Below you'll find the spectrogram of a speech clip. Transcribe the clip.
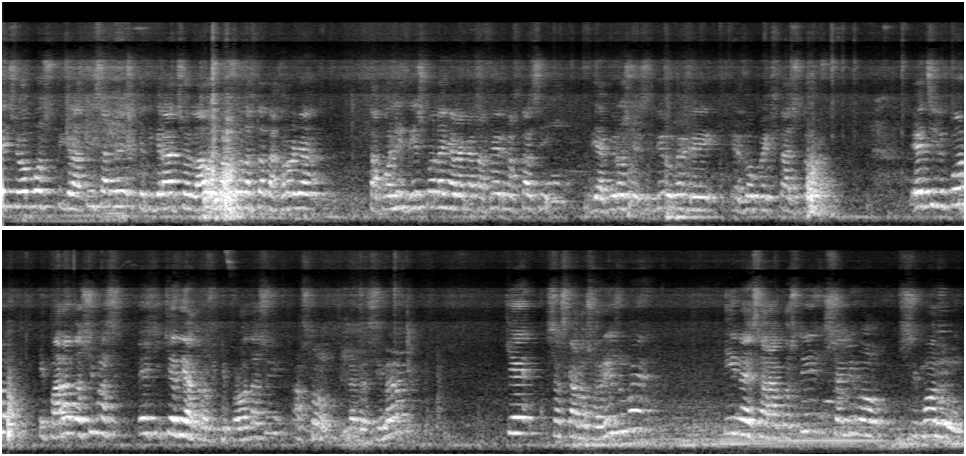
έτσι όπως την κρατήσανε και την κράτησε ο λαός μας όλα αυτά τα χρόνια τα πολύ δύσκολα για να καταφέρει να φτάσει διαπυρός και συντήρου μέχρι εδώ που έχει φτάσει τώρα. Έτσι λοιπόν η παράδοσή μας έχει και διατροφική πρόταση, αυτό λέμε σήμερα, και σας καλωσορίζουμε. Είναι Σαρακοστή, σε λίγο σημώνουν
